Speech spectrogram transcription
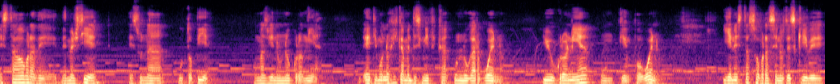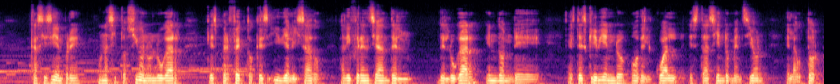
Esta obra de, Mercier es una utopía, o más bien una ucronía. Etimológicamente significa un lugar bueno, y ucronía un tiempo bueno. Y en estas obras se nos describe casi siempre una situación, un lugar que es perfecto, que es idealizado, a diferencia del, del lugar en donde está escribiendo o del cual está haciendo mención el autor.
